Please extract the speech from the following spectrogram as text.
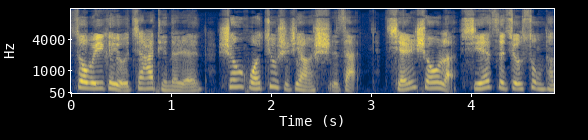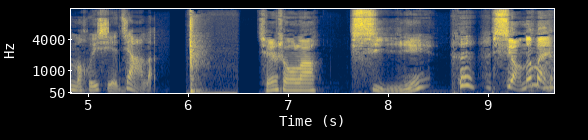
作为一个有家庭的人，生活就是这样实在，钱收了，鞋子就送他们回鞋架了。”钱收了，洗。哼，想得美！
